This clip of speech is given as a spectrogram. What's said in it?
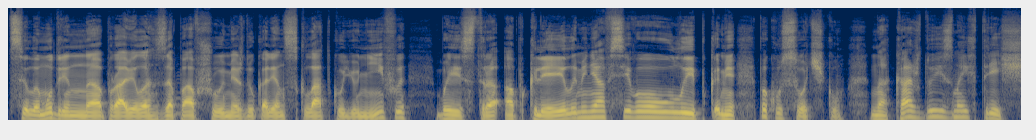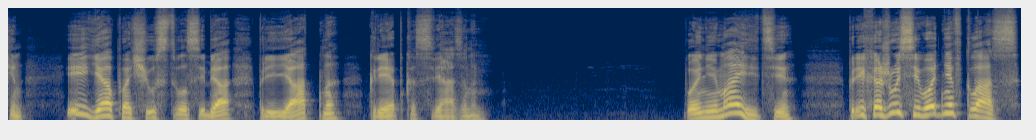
целомудренно оправила запавшую между колен складку юнифы, быстро обклеила меня всего улыбками по кусочку на каждую из моих трещин, и я почувствовал себя приятно, крепко связанным. «Понимаете?» Прихожу сегодня в класс.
